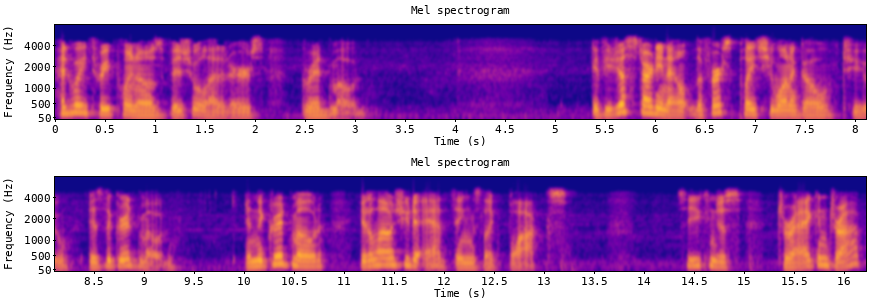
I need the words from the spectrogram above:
Headway 3.0's Visual Editor's Grid Mode. If you're just starting out, the first place you want to go to is the Grid Mode. In the Grid Mode, it allows you to add things like blocks. So you can just drag and drop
